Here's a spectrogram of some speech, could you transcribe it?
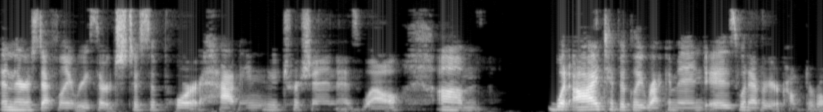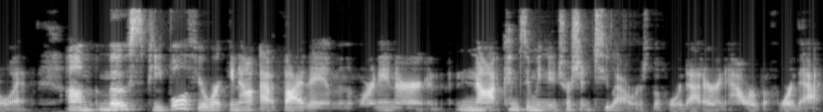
And there's definitely research to support having nutrition as well. Um, what I typically recommend is whatever you're comfortable with. Um, most people, if you're working out at 5 a.m. in the morning, are not consuming nutrition two hours before that or an hour before that.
